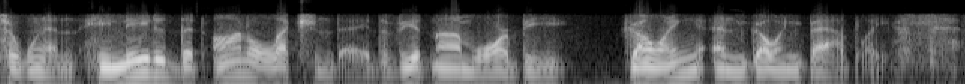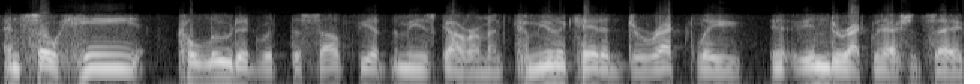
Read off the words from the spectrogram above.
to win. He needed that on election day, the Vietnam War be going and going badly. And so he colluded with the South Vietnamese government, communicated directly, indirectly, I should say,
